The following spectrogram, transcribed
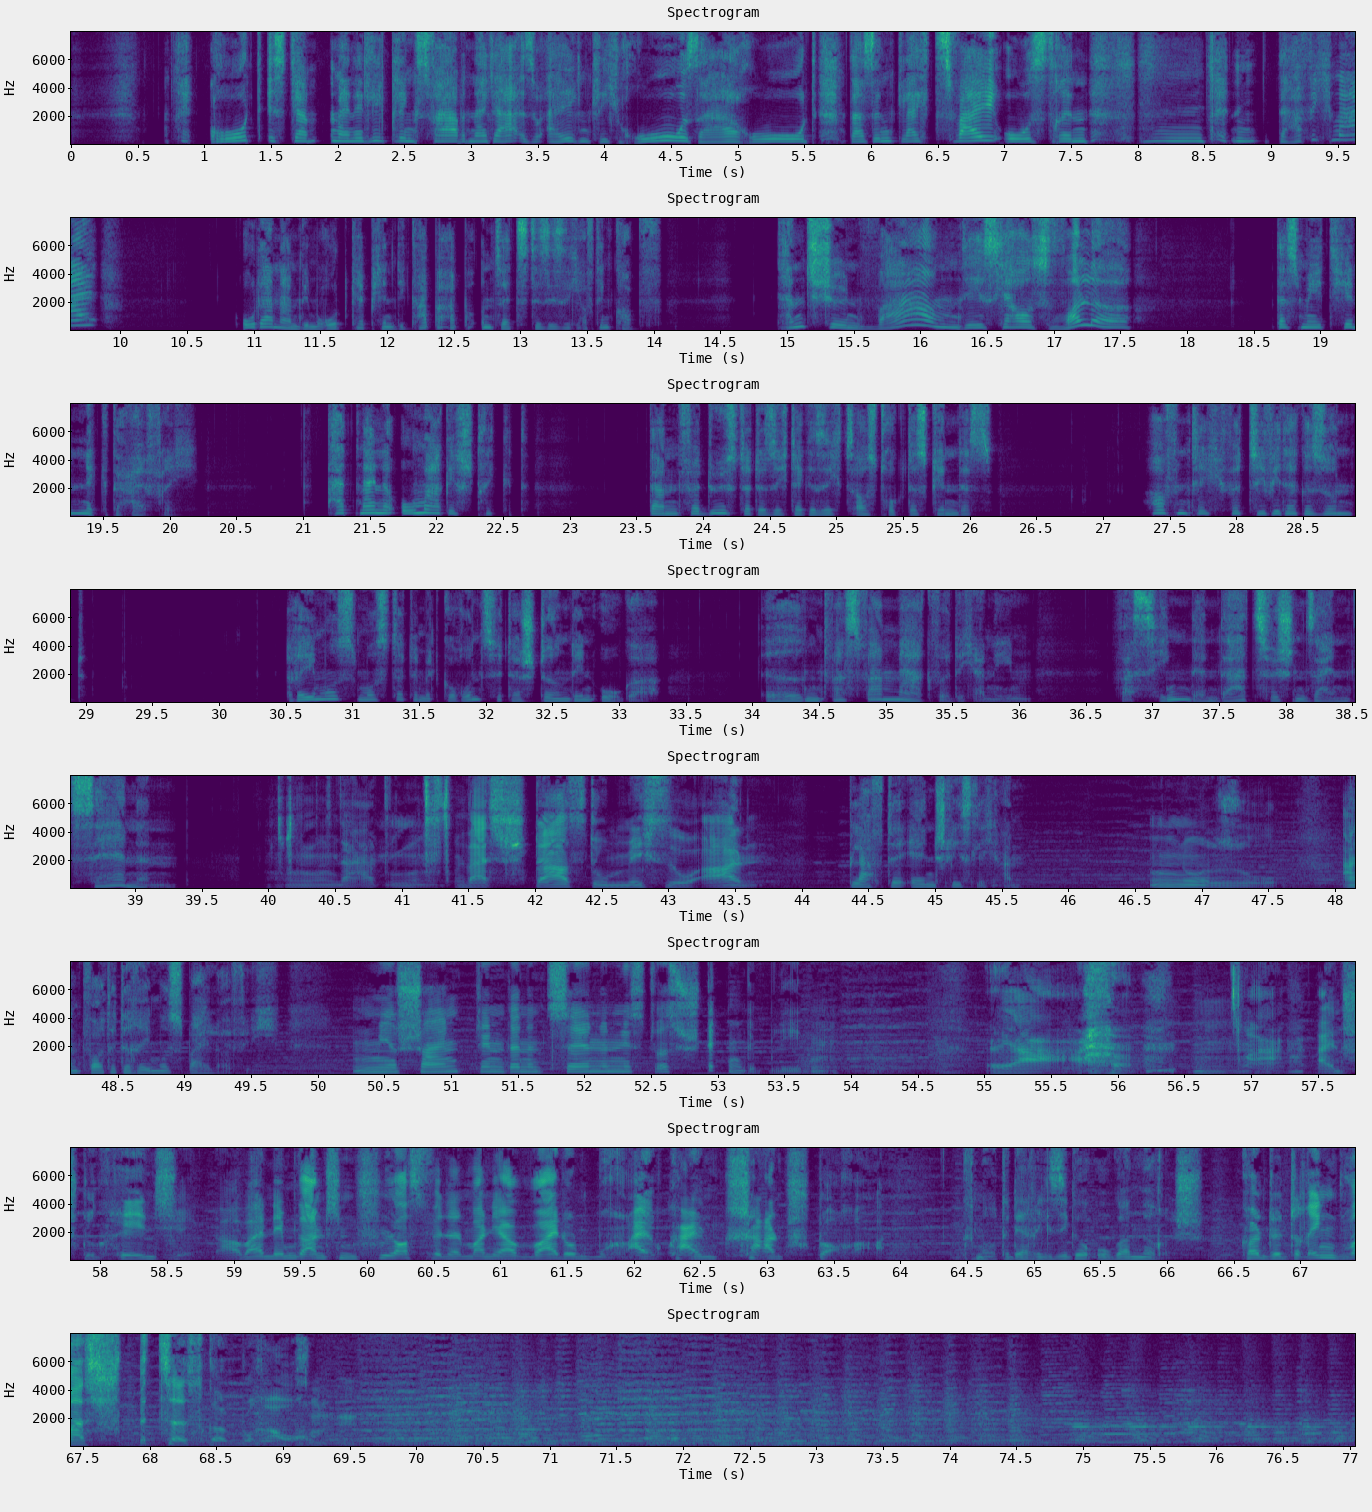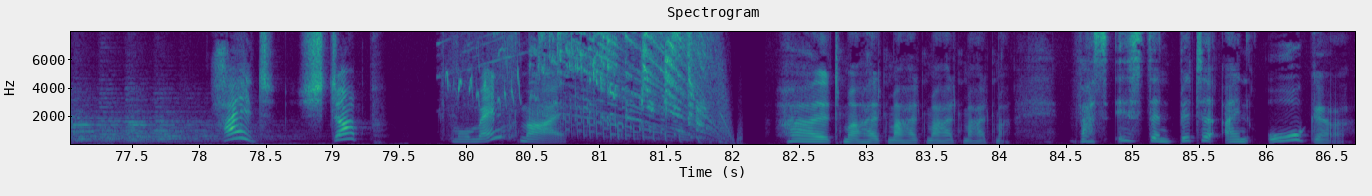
Rot ist ja meine Lieblingsfarbe. Na ja, also eigentlich rosa-rot. Da sind gleich zwei O's drin. Hm, darf ich mal? Oder nahm dem Rotkäppchen die Kappe ab und setzte sie sich auf den Kopf. Ganz schön warm, die ist ja aus Wolle. Das Mädchen nickte eifrig. Hat meine Oma gestrickt. Dann verdüsterte sich der Gesichtsausdruck des Kindes. Hoffentlich wird sie wieder gesund. Remus musterte mit gerunzelter Stirn den Oger. Irgendwas war merkwürdig an ihm. Was hing denn da zwischen seinen Zähnen? Na, was starrst du mich so an? blaffte er ihn schließlich an. Nur so, antwortete Remus beiläufig. Mir scheint, in deinen Zähnen ist was stecken geblieben. Ja, ein Stück Hähnchen. Aber in dem ganzen Schloss findet man ja weit und breit keinen Zahnstocher, knurrte der riesige Oger mürrisch. Könnte dringend was Spitzes gebrauchen. Halt! Stopp! Moment mal. Halt mal, halt mal, halt mal, halt mal, halt mal. Was ist denn bitte ein Oger?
